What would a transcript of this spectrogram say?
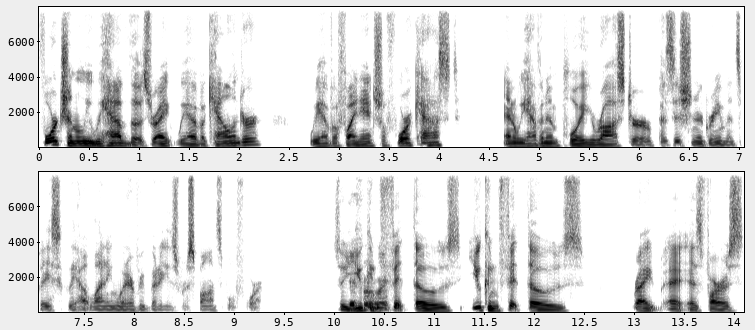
Fortunately, we have those, right? We have a calendar, we have a financial forecast, and we have an employee roster or position agreements basically outlining what everybody is responsible for. So Definitely. you can fit those, you can fit those, right, as far as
